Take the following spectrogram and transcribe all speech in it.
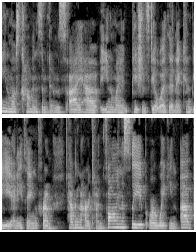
you know most common symptoms i have you know my patients deal with and it can be anything from having a hard time falling asleep or waking up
